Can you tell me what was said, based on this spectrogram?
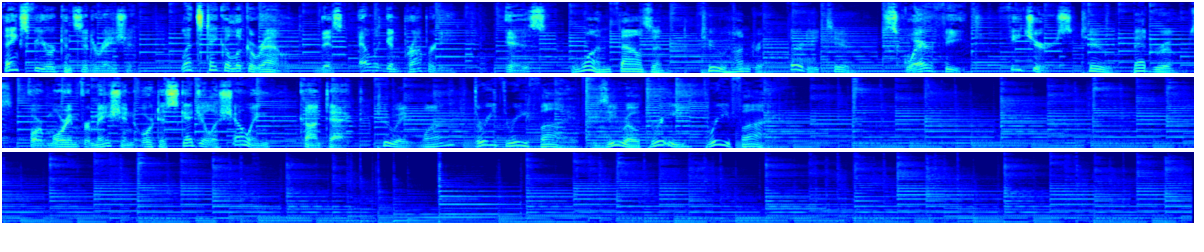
Thanks for your consideration. Let's take a look around. This elegant property is 1,232. square feet. Features. Two bedrooms. For more information or to schedule a showing, contact 281 335 0335.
